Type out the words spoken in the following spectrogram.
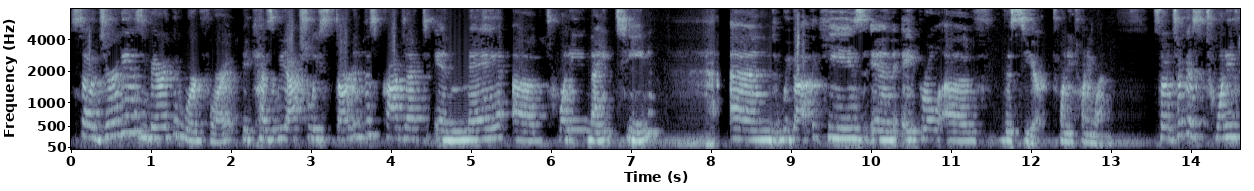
So, journey is a very good word for it because we actually started this project in May of 2019 and we got the keys in April of this year, 2021. So it took us 20,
